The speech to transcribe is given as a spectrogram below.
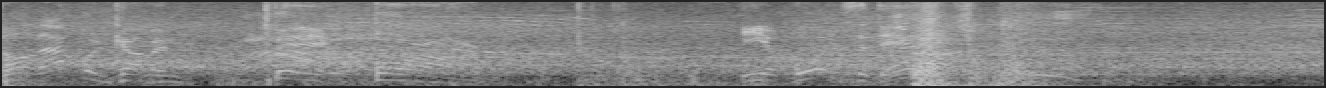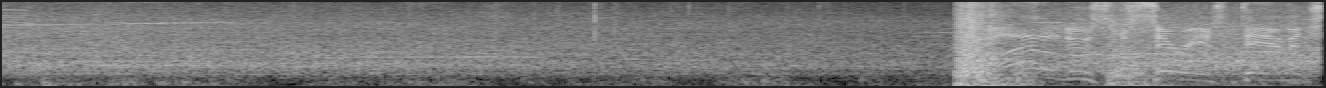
Saw that one coming. Big forearm. He avoids the damage. Well, that'll do some serious damage.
